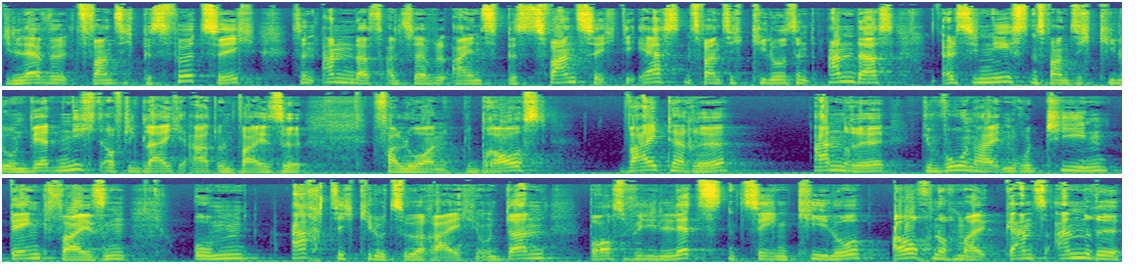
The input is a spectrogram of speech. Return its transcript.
die Level 20 bis 40 sind anders als Level 1 bis 20. Die ersten 20 Kilo sind anders als die nächsten 20 Kilo und werden nicht auf die gleiche Art und Weise verloren. Du brauchst weitere andere Gewohnheiten, Routinen, Denkweisen, um 80 Kilo zu erreichen. Und dann brauchst du für die letzten 10 Kilo auch nochmal ganz andere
